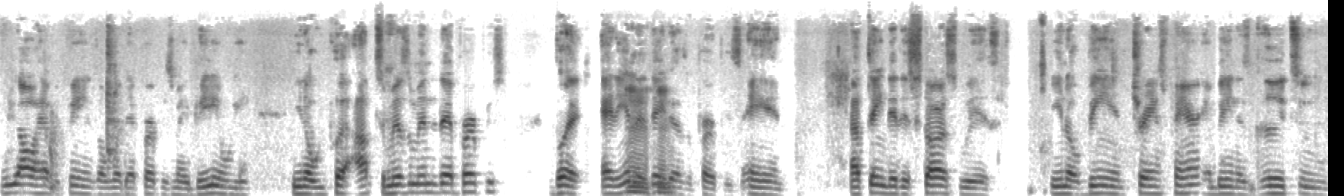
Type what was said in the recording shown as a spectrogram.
we all have opinions on what that purpose may be, and we, you know, we put optimism into that purpose. But at the end of the day, Mhm. there's a purpose, and I think that it starts with you know, being transparent and being as good to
